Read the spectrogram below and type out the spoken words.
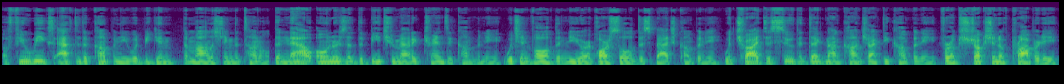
a few weeks after the company would begin demolishing the tunnel, the now owners of the Beach-U-Matic Transit Company, which involved the New York Parcel Dispatch Company, would try to sue the Degnon Contracting Company for obstruction of property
